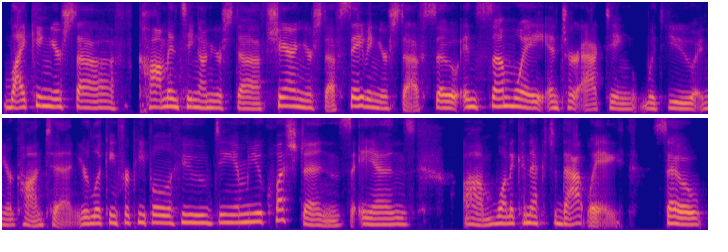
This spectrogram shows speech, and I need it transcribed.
liking your stuff, commenting on your stuff, sharing your stuff, saving your stuff. So, in some way, interacting with you and your content. You're looking for people who DM you questions and um, want to connect that way. So,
